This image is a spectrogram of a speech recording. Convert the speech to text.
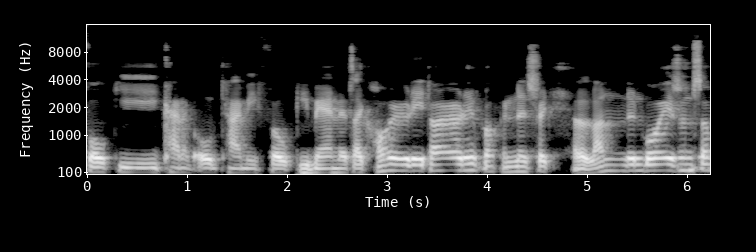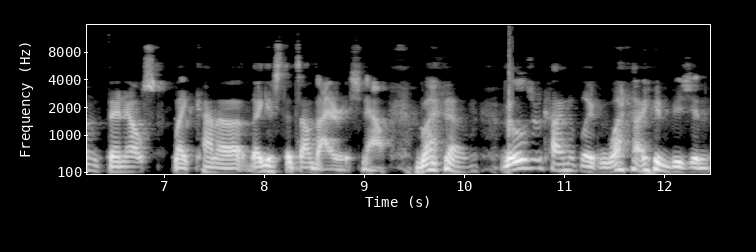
folky, kind of old timey folky band that's like hardy tardy fucking this straight London boys and something else. Like kind of, I guess that sounds Irish now, but um, those are kind of like what I envision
